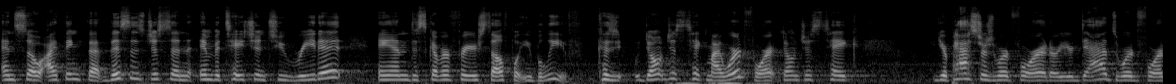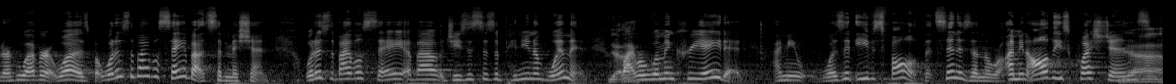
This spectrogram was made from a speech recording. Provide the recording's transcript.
And so I think that this is just an invitation to read it and discover for yourself what you believe. Because don't just take my word for it. Don't just take your pastor's word for it or your dad's word for it or whoever it was. But what does the Bible say about submission? What does the Bible say about Jesus' opinion of women? Yeah. Why were women created? I mean, was it Eve's fault that sin is in the world? I mean, all these questions, Yeah.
